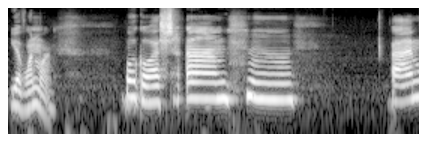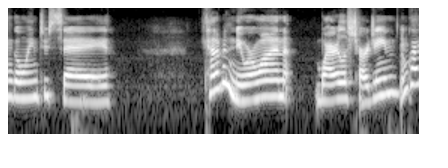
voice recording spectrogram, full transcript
You have one more. Oh gosh. Um hmm. I'm going to say kind of a newer one, wireless charging. Okay.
